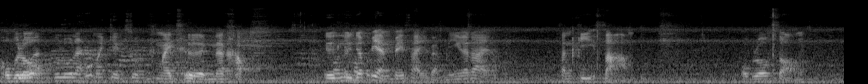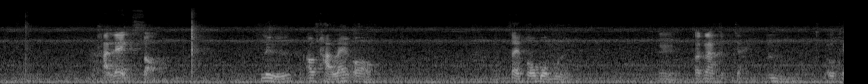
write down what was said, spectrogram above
โอเบโรกูรู้แล้วทำไมเก่งสุดไมเทิร์นนะครับหรือหรือจะเปลี่ยนไปใส่แบบนี้ก็ได้ครับซันกิสามโอเบโรสองฐานแรกอีกสองหรือเอาฐานแรกออก ใส่โตบวกมือ อืมก็น่าสนใจ อืมโอเค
